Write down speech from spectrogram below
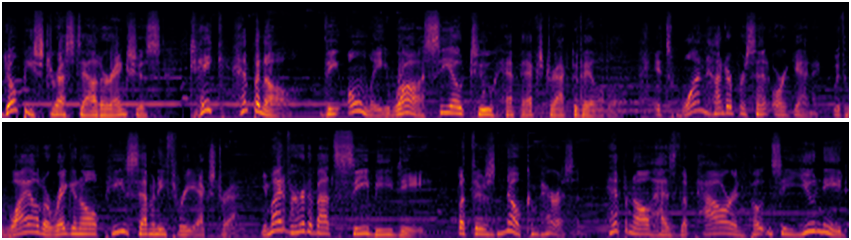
Don't be stressed out or anxious. Take Hempanol, the only raw CO2 hemp extract available. It's 100% organic with wild oreganol P73 extract. You might have heard about CBD, but there's no comparison. Hempanol has the power and potency you need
